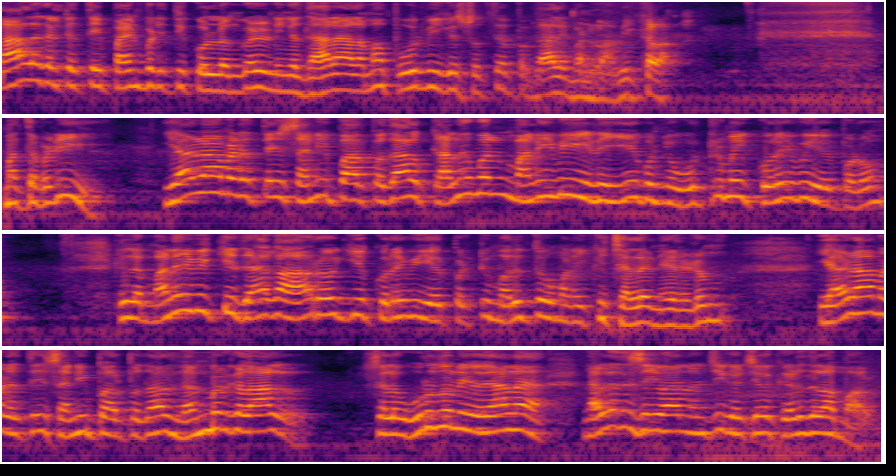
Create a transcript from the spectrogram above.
காலகட்டத்தை பயன்படுத்தி கொள்ளுங்கள். நீங்கள் தாராளமாக பூர்வீக சொத்தை இப்போ காலி பண்ணலாம் விற்கலாம். மற்றபடி ஏழாம் இடத்தை சனி பார்ப்பதால் கணவன் மனைவி இடையே கொஞ்சம் ஒற்றுமை குறைவு ஏற்படும். இல்லை மனைவிக்கு தேக ஆரோக்கிய குறைவு ஏற்பட்டு மருத்துவமனைக்கு செல்ல நேரிடும். ஏழாம் இடத்தை சனி பார்ப்பதால் நண்பர்களால் சில உறுதுணையான நல்லது செய்வார்னு நினச்சி கட்சியில் கெடுதலாக மாறும்.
